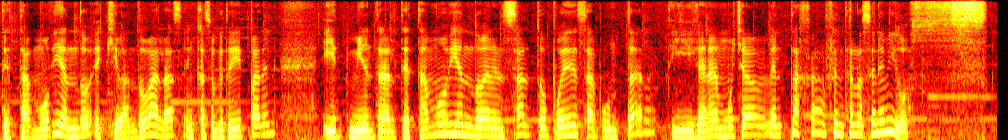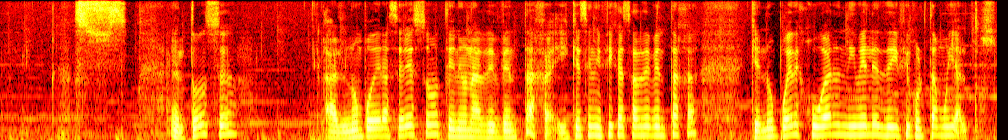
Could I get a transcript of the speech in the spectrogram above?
te estás moviendo, esquivando balas en caso que te disparen, y mientras te estás moviendo en el salto puedes apuntar y ganar mucha ventaja frente a los enemigos. Entonces, al no poder hacer eso, tiene una desventaja. ¿Y qué significa esa desventaja? Que no puedes jugar en niveles de dificultad muy altos,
